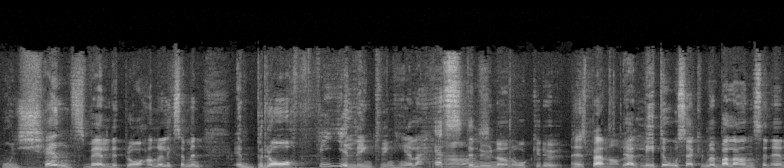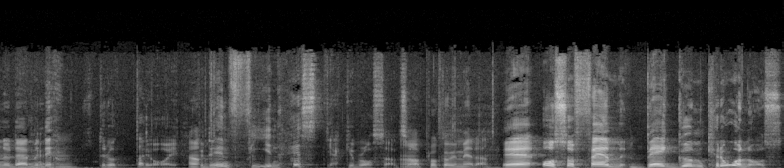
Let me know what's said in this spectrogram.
hon känns väldigt bra. Han har liksom en, en bra feeling kring hela hästen nu när han åker ut. Det är spännande. Jag är lite osäker med balansen ännu där, men det struntar jag i. För det är en fin häst, Jackie Bross alltså. Ja, plockar vi med den. Eh, och så fem, Begum Kronos.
